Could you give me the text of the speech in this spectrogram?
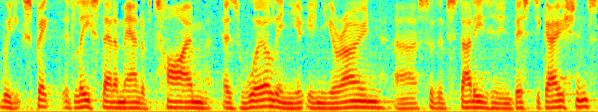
we'd expect at least that amount of time as well in your, in your own uh, sort of studies and investigations.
